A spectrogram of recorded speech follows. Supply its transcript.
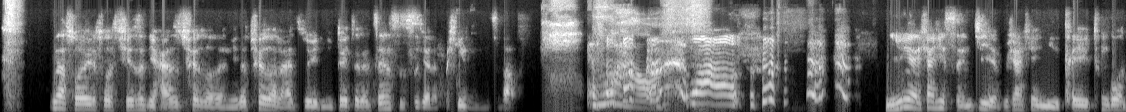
那所以说，其实你还是脆弱的，你的脆弱来自于你对这个真实世界的不信任，你知道吗哇哦，哇哦！你宁愿相信神迹，也不相信你可以通过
